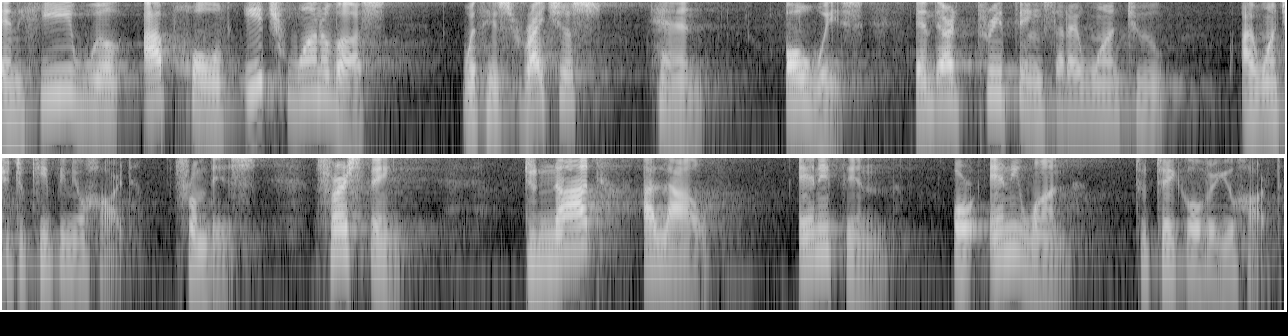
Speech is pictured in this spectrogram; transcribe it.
and He will uphold each one of us with His righteous hand always. And there are three things that I want to I want you to keep in your heart from this. First thing, do not allow anything or anyone to take over your heart.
